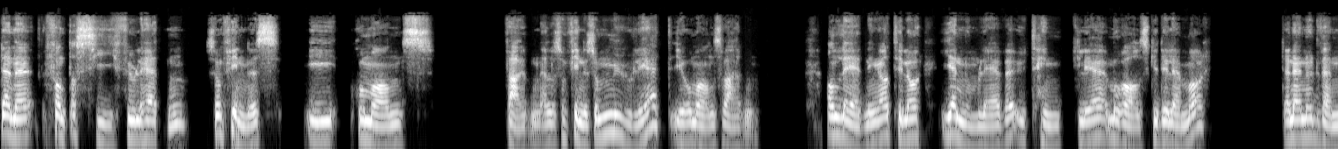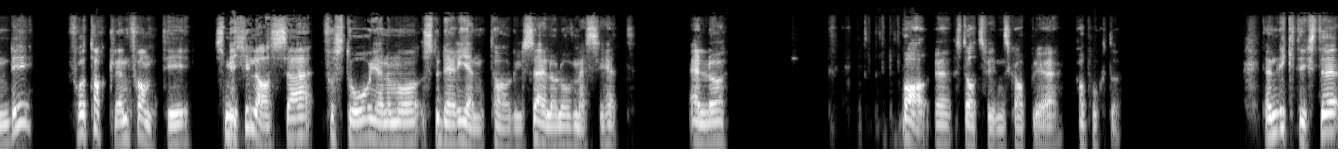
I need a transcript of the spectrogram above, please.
Denne fantasifullheten som finnes i romanens verden, eller som finnes som mulighet i romanens verden. Anledninga til å gjennomleve utenkelige moralske dilemmaer, den er nødvendig for å takle en framtid som ikke lar seg forstå gjennom å studere gjentagelse eller lovmessighet, eller bare statsvitenskapelige rapporter. Den viktigste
